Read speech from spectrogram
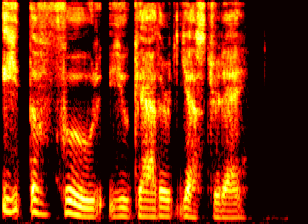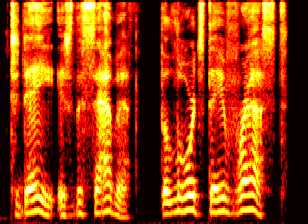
Eat the food you gathered yesterday. Today is the Sabbath, the Lord's day of rest,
